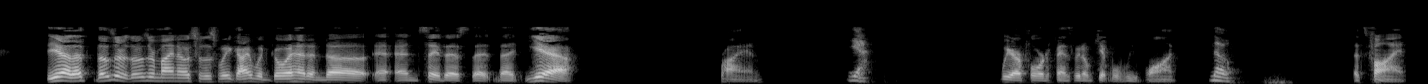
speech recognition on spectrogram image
yeah, that, those are, those are my notes for this week. I would go ahead and, uh, and say this, that, that, yeah, Ryan, Yeah. we are Florida fans. We don't get what we want. No. That's fine.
